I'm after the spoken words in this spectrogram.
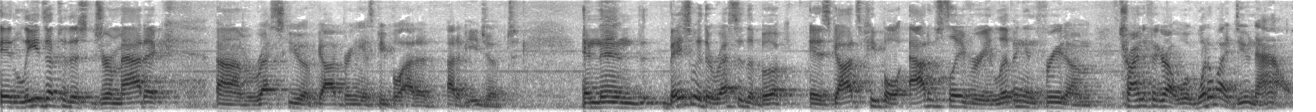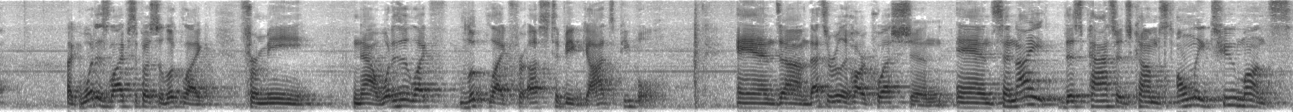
it leads up to this dramatic um, rescue of God bringing his people out of, out of Egypt. And then basically the rest of the book is God's people out of slavery, living in freedom, trying to figure out, well, what do I do now? Like, what is life supposed to look like for me now? What does it like look like for us to be God's people? And um, that's a really hard question. And tonight, this passage comes only two months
